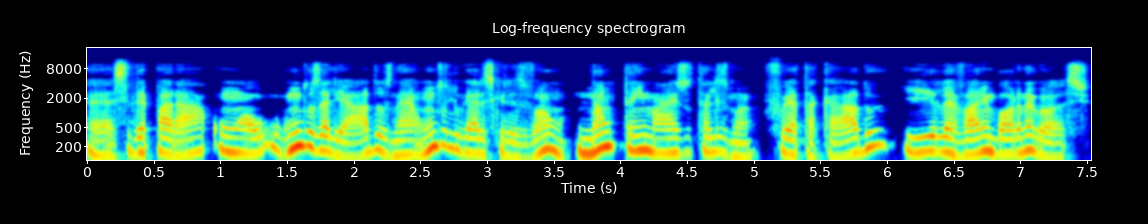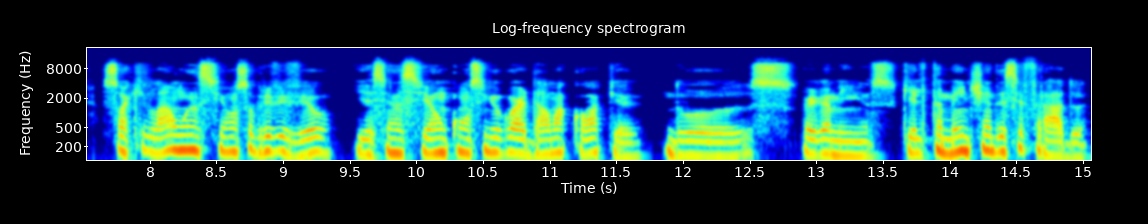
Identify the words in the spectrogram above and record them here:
é, se deparar com algum dos aliados, né, um dos lugares que eles vão não tem mais o talismã. Foi atacado e levaram embora o negócio. Só que lá um ancião sobreviveu e esse ancião conseguiu guardar uma cópia dos pergaminhos, que ele também tinha decifrado.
